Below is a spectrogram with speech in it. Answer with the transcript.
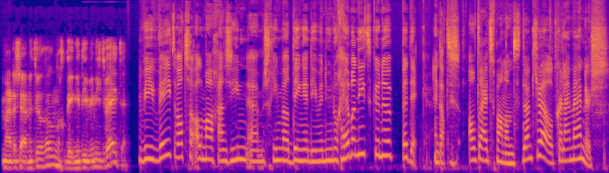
Maar er zijn natuurlijk ook nog dingen die we niet weten. Wie weet wat ze allemaal gaan zien. Uh, misschien wel dingen die we nu nog helemaal niet kunnen bedenken. En dat is altijd spannend. Dankjewel, Carlijn Meinders.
